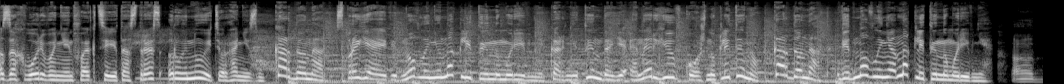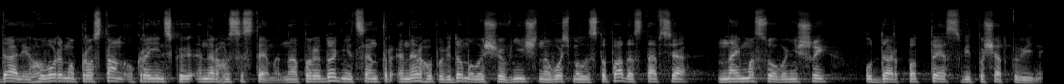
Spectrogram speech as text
Захворювання, інфекції та стрес руйнують організм. Кардонат сприяє відновленню на клітинному рівні. Карнітин дає енергію в кожну клітину. Кардонат відновлення на клітинному рівні. Далі говоримо про стан української енергосистеми. Напередодні центр енерго повідомило, що в ніч на 8 листопада стався наймасованіший удар по ТЕС від початку війни.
